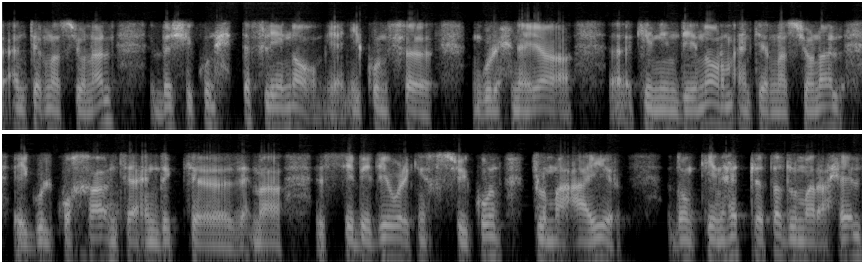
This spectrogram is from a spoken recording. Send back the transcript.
international باش يكون حتى في les normes يعني يكون في نقولوا حنايا كاينين des normes internationales يقول لك واخا انت عندك زعما ال CBD ولكن خصو يكون في المعايير donc كاين هاد ثلاثة المراحل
